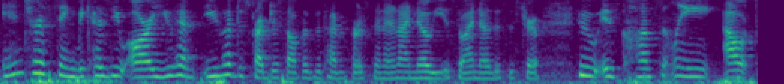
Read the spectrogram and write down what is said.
interesting because you are you have you have described yourself as the type of person and I know you so I know this is true who is constantly out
